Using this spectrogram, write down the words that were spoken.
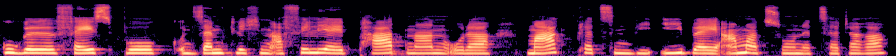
Google, Facebook und sämtlichen Affiliate-Partnern oder Marktplätzen wie eBay, Amazon etc.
